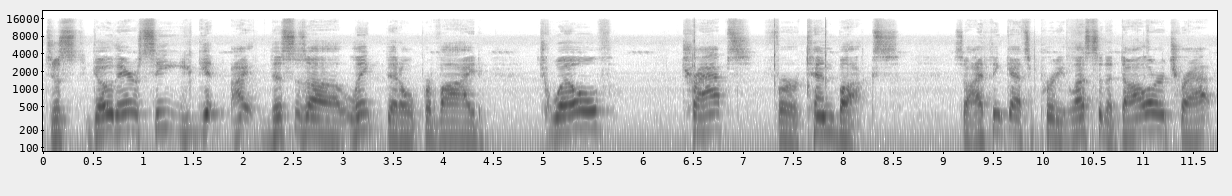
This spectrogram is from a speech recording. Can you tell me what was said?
Just go there, see, you get, I. this is a link that'll provide 12 traps for 10 bucks. So I think that's a pretty, less than a dollar a trap.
